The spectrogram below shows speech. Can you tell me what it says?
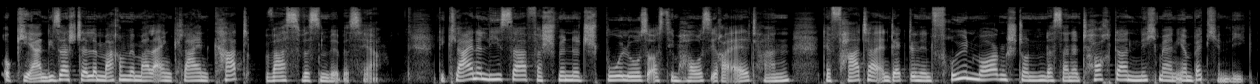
Okay, an dieser Stelle machen wir mal einen kleinen Cut. Was wissen wir bisher? Die kleine Lisa verschwindet spurlos aus dem Haus ihrer Eltern. Der Vater entdeckt in den frühen Morgenstunden, dass seine Tochter nicht mehr in ihrem Bettchen liegt.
